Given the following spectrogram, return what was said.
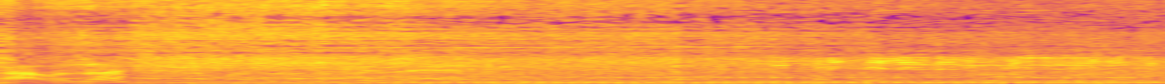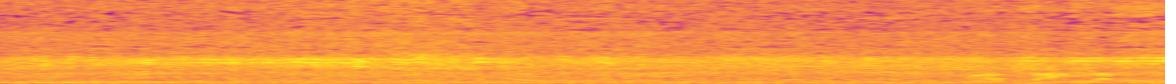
हा बोलला मला काम लागलं.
